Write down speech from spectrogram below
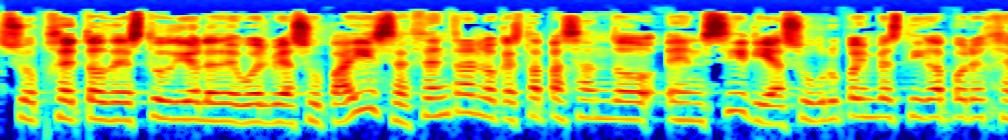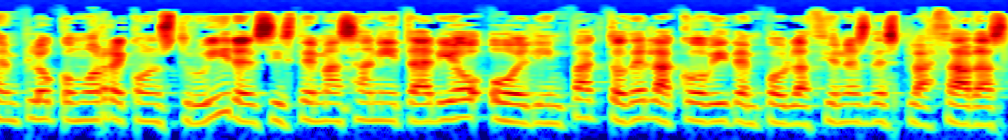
Su objeto de estudio le devuelve a su país. Se centra en lo que está pasando en Siria. Su grupo investiga, por ejemplo, cómo reconstruir el sistema sanitario o el impacto de la COVID en poblaciones desplazadas.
